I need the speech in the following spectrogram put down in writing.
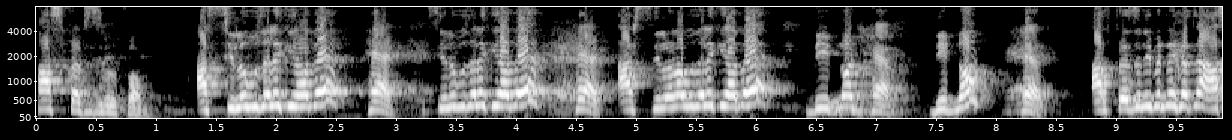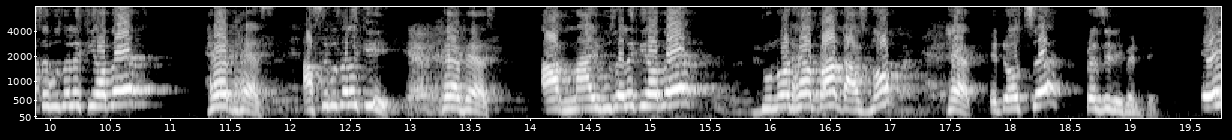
ফার্স্ট পার্টিসিপল ফর্ম আর ছিল বুঝালে কি হবে? হ্যাড ছিল বুঝালে কি হবে? হ্যাড আর ছিল না বুঝালে কি হবে? Did not have did not have আর প্রেজেন্ট ইভেন্টের ক্ষেত্রে আছে বুঝালে কি হবে? হ্যাভ হ্যাজ আছে বুঝালে কি? হ্যাভ হ্যাজ আর নাই বুঝালে কি হবে? ডু নট হ্যাভ বা ডাজ নট হ্যাভ এটা হচ্ছে প্রেজেন্ট ইভেন্টে এই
